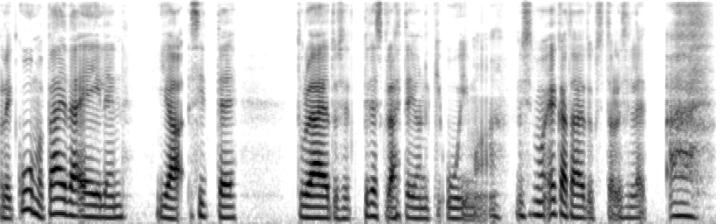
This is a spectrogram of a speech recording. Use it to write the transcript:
oli kuuma päivä eilen ja sitten tuli ajatus, että pitäisikö lähteä jonnekin uimaan. No sitten mun ekat ajatukset oli silleen, että äh,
